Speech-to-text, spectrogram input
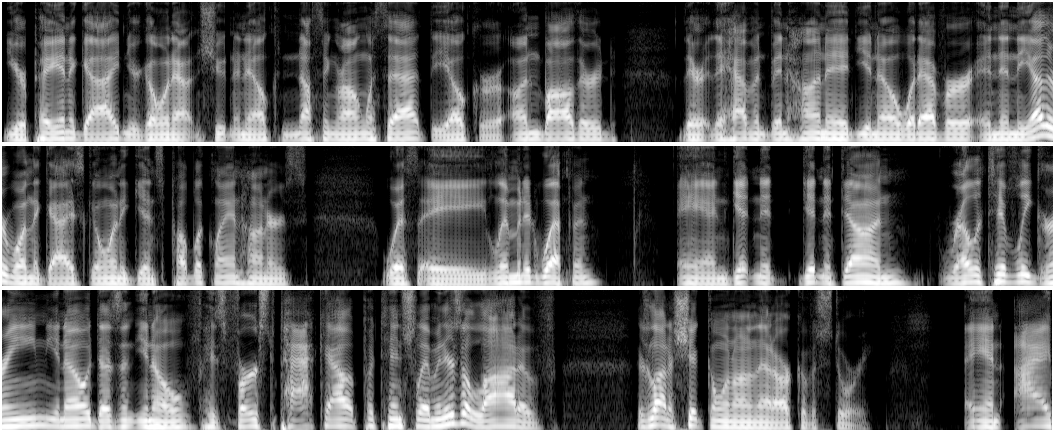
you're paying a guide and you're going out and shooting an elk. Nothing wrong with that. The elk are unbothered. They're they haven't been hunted, you know, whatever. And then the other one, the guy's going against public land hunters with a limited weapon and getting it getting it done relatively green you know doesn't you know his first pack out potentially i mean there's a lot of there's a lot of shit going on in that arc of a story and I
